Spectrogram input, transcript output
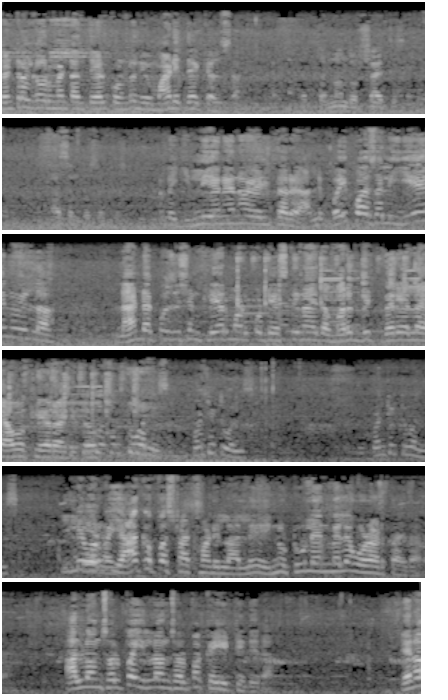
ಸೆಂಟ್ರಲ್ ಗೌರ್ಮೆಂಟ್ ಅಂತ ಹೇಳ್ಕೊಂಡು ನೀವು ಮಾಡಿದ್ದೇ ಕೆಲಸ. ಹನ್ನೊಂದು ವರ್ಷ ಆಯ್ತು ಸರ್. ಹಾಸನ ಬಸಪ್ಪ ಅಲ್ಲ ಇಲ್ಲಿ ಏನೇನೋ ಹೇಳ್ತಾರೆ. ಅಲ್ಲಿ ಬೈಪಾಸ್ ಅಲ್ಲಿ ಏನು ಇಲ್ಲ. ಲ್ಯಾಂಡ್ ಅಕ್ವಿಸಿಷನ್ ಕ್ಲಿಯರ್ ಮಾಡಿಕೊಟ್ಟು ಎಷ್ಟು ದಿನ ಆಯ್ತಾ? ಮರದ್ ಬಿಟ್ಟು ಬೇರೆ ಎಲ್ಲ ಯಾವಾಗ ಕ್ಲಿಯರ್ ಆಗಿತ್ತು 2002 ಸರ್. ಟ್ವೆಂಟಿ ಟೂ ಅಲ್ಲಿ ಸರ್. ಟ್ವೆಂಟಿ ಟೂ ಅಲ್ಲಿ ಸರ್. ಇಲ್ಲಿವರೆಗೂ ಯಾಕಪ್ಪ ಸ್ಟಾರ್ಟ್ ಮಾಡಿಲ್ಲ ಅಲ್ಲಿ? ಇನ್ನು ಟೂ ಲೈನ್ ಮೇಲೆ ಓಡಾಡ್ತಾ ಇದ್ದಾರೆ. ಅಲ್ಲೊಂದ್ ಸ್ವಲ್ಪ ಇಲ್ಲೊಂದ್ ಸ್ವಲ್ಪ ಕೈ ಇಟ್ಟಿದ್ದೀರಾ? ಏನೋ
